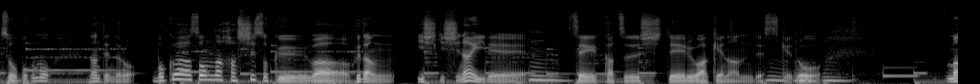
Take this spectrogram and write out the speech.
そう僕もなんて言うんだろう。僕はそんな8子則は普段意識しないでうん。生活しているわけなんですけど、うんうんうん。ま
